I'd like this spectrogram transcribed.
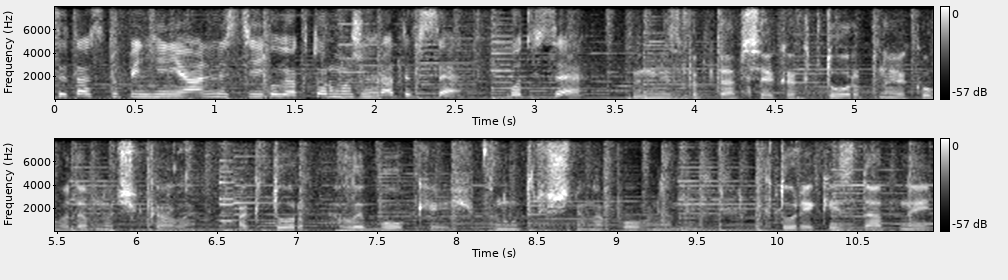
Це та ступінь геніальності, коли актор може грати все. От все. Він мені запитався як актор, на якого давно чекали. Актор глибокий, внутрішньо наповнений. Актор, який здатний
